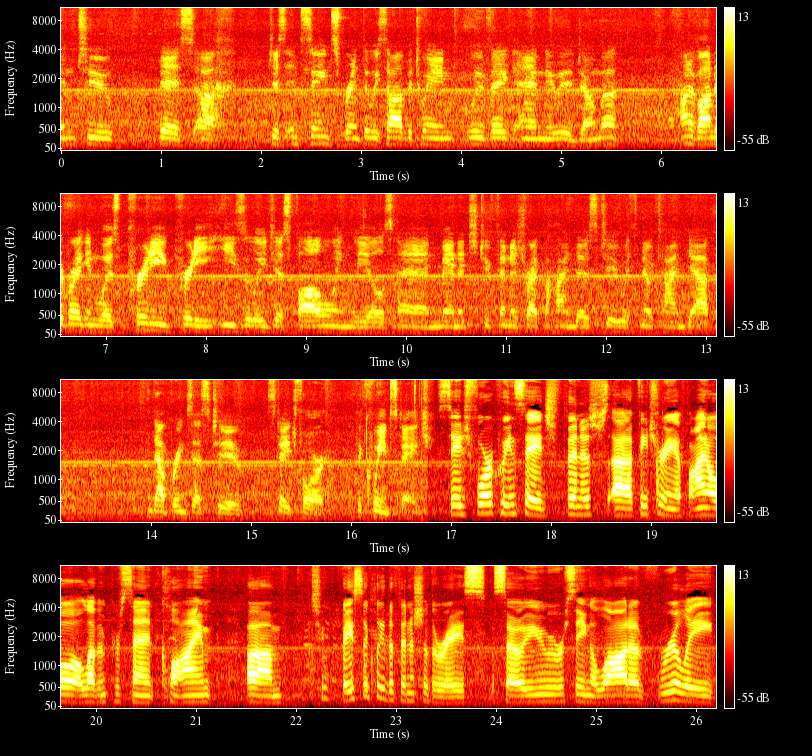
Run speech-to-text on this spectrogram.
into this uh, just insane sprint that we saw between Ludwig and Niewiadoma, Anna van der Breggen was pretty, pretty easily just following wheels and managed to finish right behind those two with no time gap. That brings us to stage four, the Queen stage. Stage four, Queen stage, finished uh, featuring a final 11% climb. Um, to basically the finish of the race. So you were seeing a lot of really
